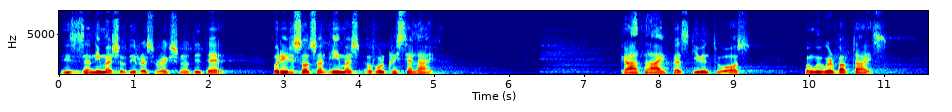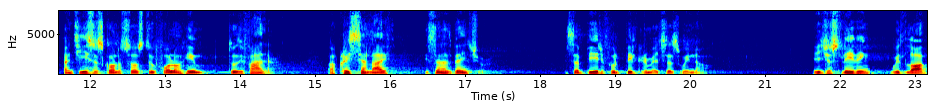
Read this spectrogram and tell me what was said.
This is an image of the resurrection of the dead, but it is also an image of our Christian life. God's life has given to us when we were baptized, and Jesus calls us to follow Him to the Father. Our Christian life is an adventure. It's a beautiful pilgrimage, as we know. It's just living with love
